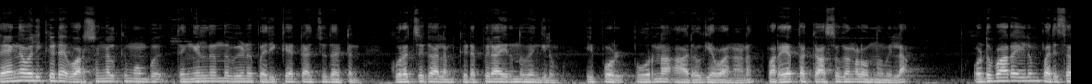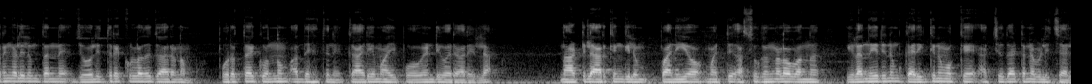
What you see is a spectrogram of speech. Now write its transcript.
തേങ്ങവലിക്കിടെ വർഷങ്ങൾക്ക് മുമ്പ് തെങ്ങിൽ നിന്ന് വീണ് പരിക്കേറ്റ അച്യുതേട്ടൻ കുറച്ചു കാലം കിടപ്പിലായിരുന്നുവെങ്കിലും ഇപ്പോൾ പൂർണ ആരോഗ്യവാനാണ്. പറയത്തക്ക അസുഖങ്ങളൊന്നുമില്ല. ഒടുപാറയിലും പരിസരങ്ങളിലും തന്നെ ജോലി തിരക്കുള്ളത് കാരണം പുറത്തേക്കൊന്നും അദ്ദേഹത്തിന് കാര്യമായി പോവേണ്ടി വരാറില്ല. നാട്ടിലാർക്കെങ്കിലും പനിയോ മറ്റ് അസുഖങ്ങളോ വന്ന് ഇളനീരിനും കരിക്കിനുമൊക്കെ അച്യുതേട്ടനെ വിളിച്ചാൽ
